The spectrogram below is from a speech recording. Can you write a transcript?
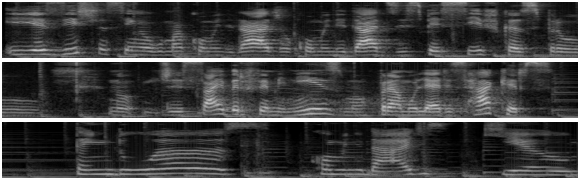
E existe assim alguma comunidade ou comunidades específicas pro, no, de cyberfeminismo para mulheres hackers? Tem duas comunidades que eu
